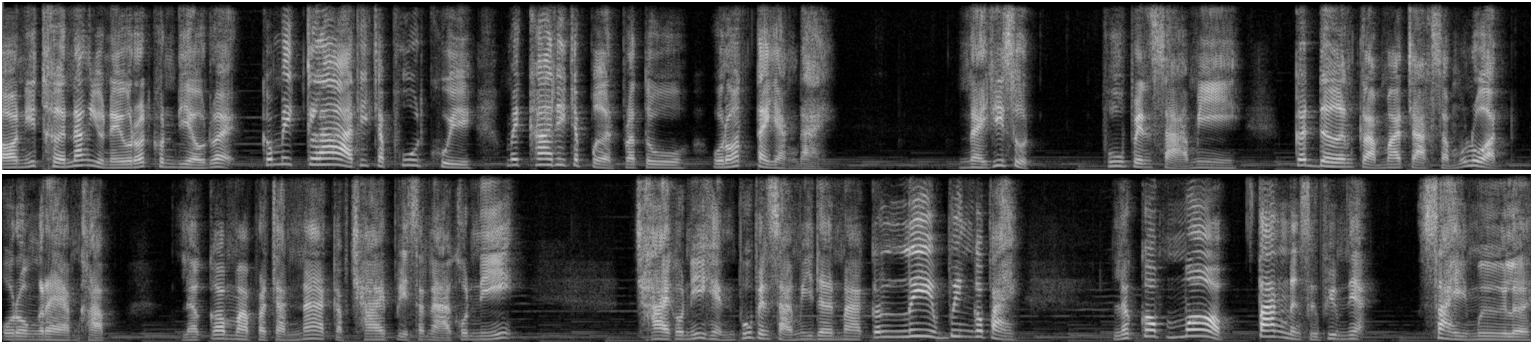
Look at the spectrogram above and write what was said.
ตอนนี้เธอนั่งอยู่ในรถคนเดียวด้วย ก็ไม่กล้าที่จะพูดคุย ไม่กล้าที่จะเปิดประตูรถแต่อย่างใด ในที่สุดผู้เป็นสามีก็เดินกลับมาจากสำรวจโรงแรมครับ แล้วก็มาประจันหน้ากับชายปริศนาคนนี้ ชายคนนี้เห็นผู้เป็นสามีเดินมาก็รีบวิ่งเข้าไป แล้วก็มอบตั้งหนังสือพิมพ์เนี่ยใส่มือเลย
